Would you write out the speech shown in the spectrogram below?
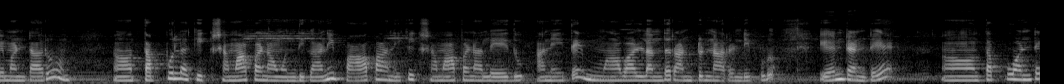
ఏమంటారు? తప్పులకి క్షమాపణ ఉంది కానీ పాపానికి క్షమాపణ లేదు అనైతే అయితే మా వాళ్ళందరూ అంటున్నారండి ఇప్పుడు. ఏంటంటే తప్పు అంటే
